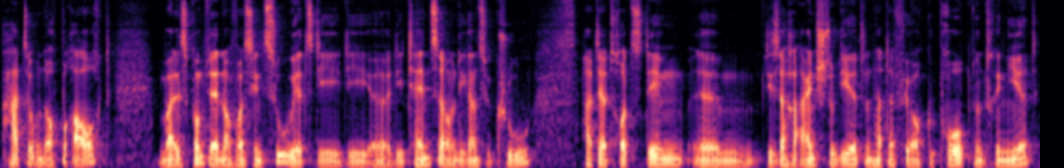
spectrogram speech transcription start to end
hatte und auch braucht, weil es kommt ja noch was hinzu, jetzt die, die, äh, die Tänzer und die ganze Crew hat ja trotzdem ähm, die Sache einstudiert und hat dafür auch geprobt und trainiert.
